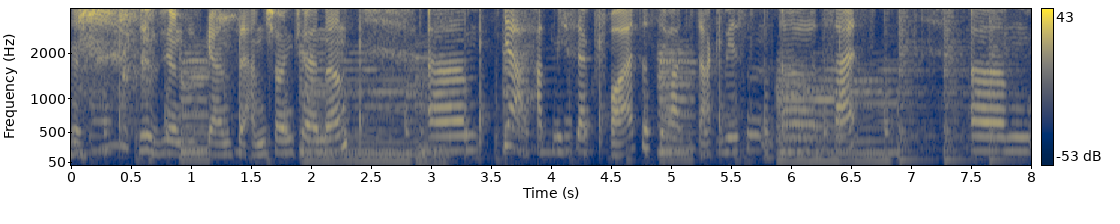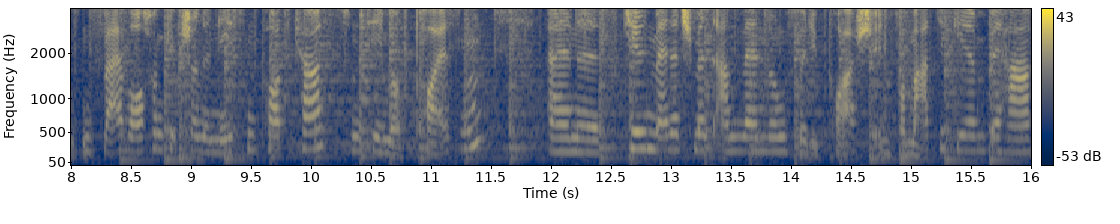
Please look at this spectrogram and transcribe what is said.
dass wir uns das Ganze anschauen können. Ähm, ja, hat mich sehr gefreut, dass ihr heute da gewesen äh, seid. Ähm, in zwei Wochen gibt es schon den nächsten Podcast zum Thema Poison, eine Skill-Management-Anwendung für die Porsche Informatik GmbH,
